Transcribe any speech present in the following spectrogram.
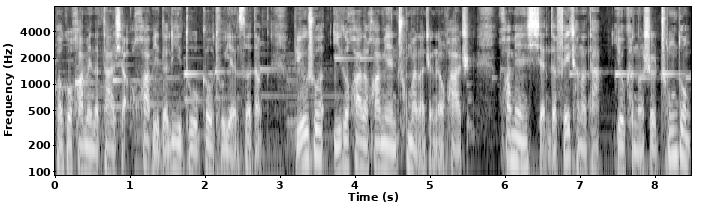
包括画面的大小、画笔的力度、构图、颜色等。比如说，一个画的画面充满了整张画纸，画面显得非常的大，有可能是冲动、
